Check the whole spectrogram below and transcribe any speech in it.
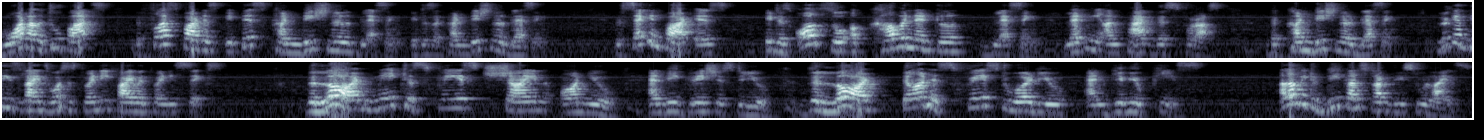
What are the two parts? The first part is it is conditional blessing. It is a conditional blessing. The second part is it is also a covenantal blessing. Let me unpack this for us. The conditional blessing. Look at these lines, verses 25 and 26. The Lord make his face shine on you and be gracious to you. The Lord turn his face toward you and give you peace. Allow me to deconstruct these two lines.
